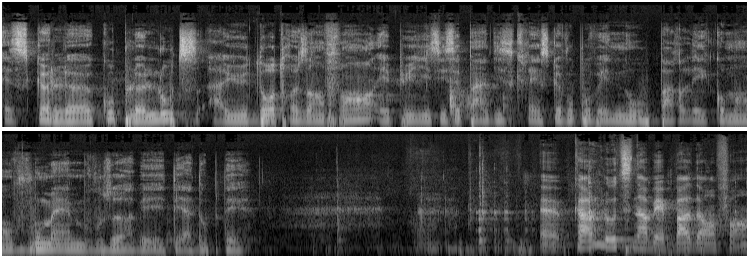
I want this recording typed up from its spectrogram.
Est-ce que le couple Lutz a eu d'autres enfants? Et puis, si ce n'est pas indiscret, est-ce que vous pouvez nous parler comment vous-même vous avez été adopté? Euh, Karl Lutz n'avait pas d'enfants.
